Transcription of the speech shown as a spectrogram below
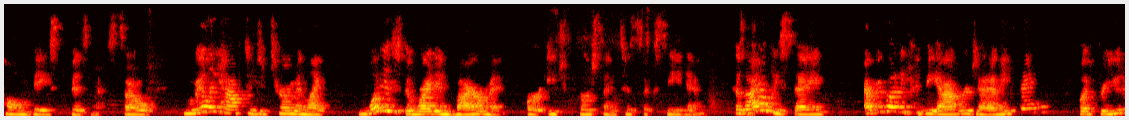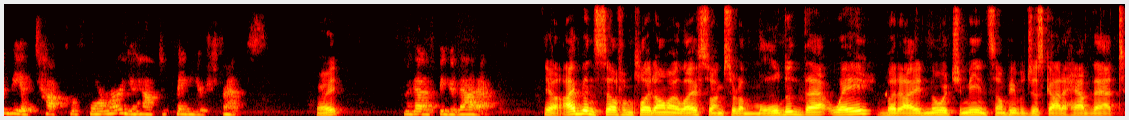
home-based business. So you really have to determine like what is the right environment for each person to succeed in. Because I always say everybody could be average at anything, but for you to be a top performer, you have to play to your strengths. Right. We got to figure that out. Yeah, I've been self-employed all my life, so I'm sort of molded that way. But I know what you mean. Some people just got to have that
